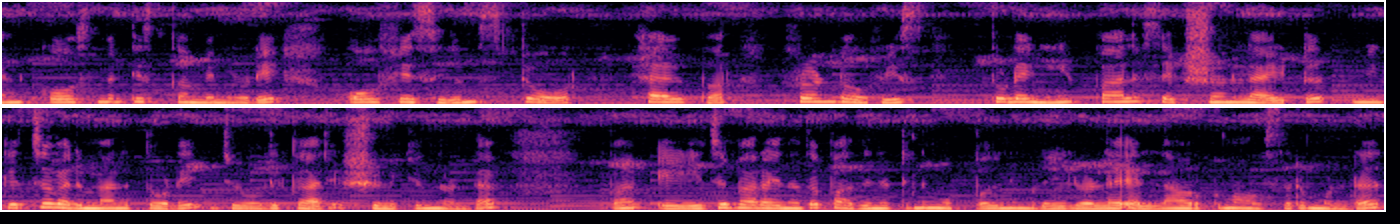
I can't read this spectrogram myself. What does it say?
ആൻഡ് കോസ്മെറ്റിക്സ് കമ്പനിയുടെ ഓഫീസിലും സ്റ്റോർ ഹെൽപ്പർ ഫ്രണ്ട് ഓഫീസ് തുടങ്ങി പല സെക്ഷനിലായിട്ട് മികച്ച വരുമാനത്തോടെ ജോലിക്കാരെ ക്ഷണിക്കുന്നുണ്ട്. അപ്പം ഏജ് പറയുന്നത് പതിനെട്ടിനും മുപ്പതിനും ഇടയിലുള്ള എല്ലാവർക്കും അവസരമുണ്ട്.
